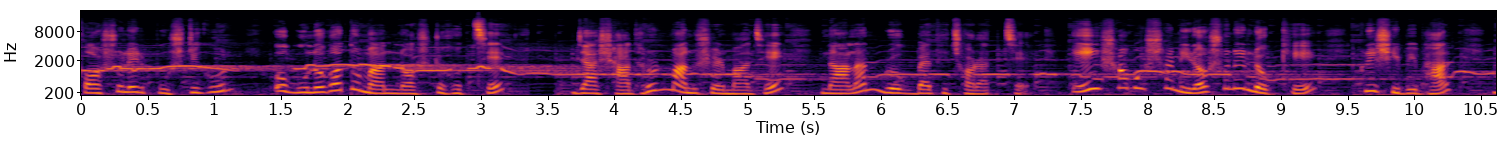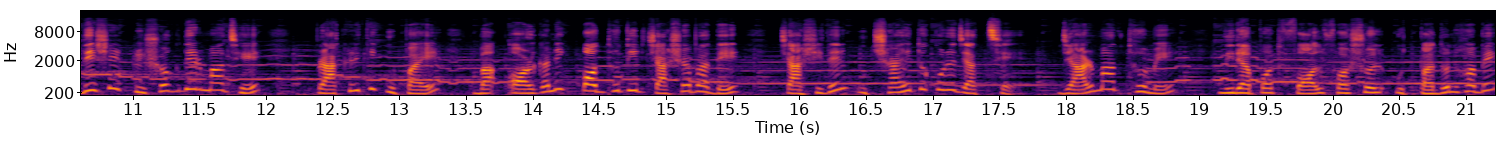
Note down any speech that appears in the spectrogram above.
ফসলের পুষ্টিগুণ ও গুণগত মান নষ্ট হচ্ছে, যা সাধারণ মানুষের মাঝে নানান রোগব্যাধি ছড়াচ্ছে। এই সমস্যা নিরসনের লক্ষ্যে কৃষি বিভাগ দেশের কৃষকদের মাঝে প্রাকৃতিক উপায়ে বা অর্গানিক পদ্ধতির চাষাবাদে চাষিদের উৎসাহিত করে যাচ্ছে। যার মাধ্যমে নিরাপদ ফল ফসল উৎপাদন হবে।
